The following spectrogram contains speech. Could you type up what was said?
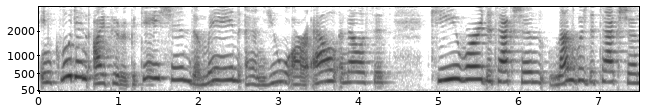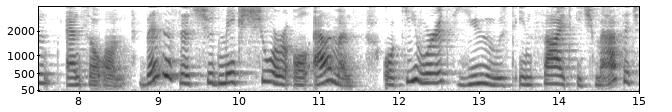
including IP reputation, domain, and URL analysis keyword detection, language detection, and so on. Businesses should make sure all elements or keywords used inside each message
